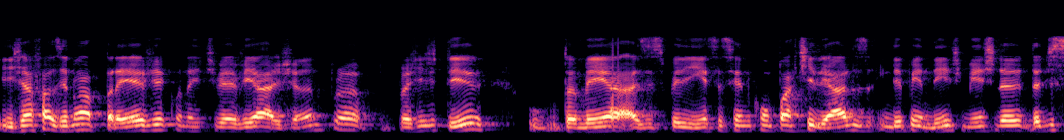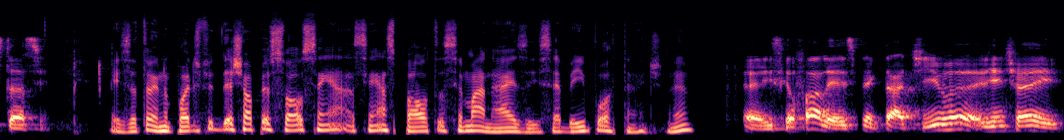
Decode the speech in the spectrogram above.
e já fazendo uma prévia quando a gente estiver viajando para a gente ter também as experiências sendo compartilhadas independentemente da, da distância. Exatamente, não pode deixar o pessoal sem, a, sem as pautas semanais, isso é bem importante, né? É isso que eu falei, a expectativa, a gente vai,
